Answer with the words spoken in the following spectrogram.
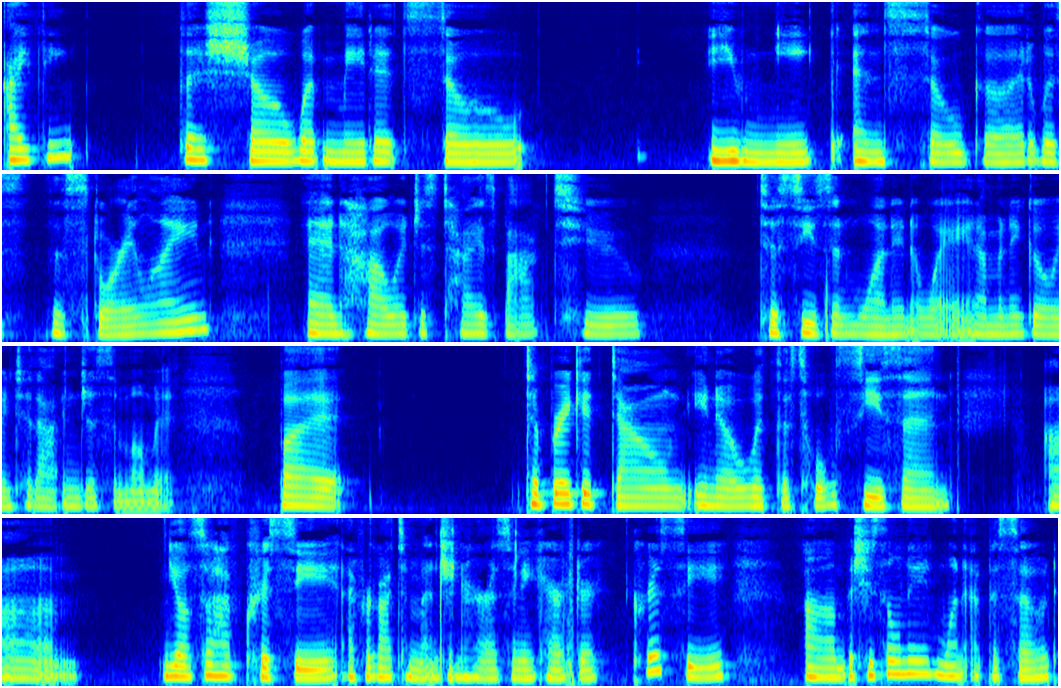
I think the show, what made it so unique and so good was the storyline and how it just ties back to to season 1 in a way and I'm going to go into that in just a moment but to break it down you know with this whole season um you also have Chrissy. I forgot to mention her as any character. Chrissy, um, but she's only in one episode,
